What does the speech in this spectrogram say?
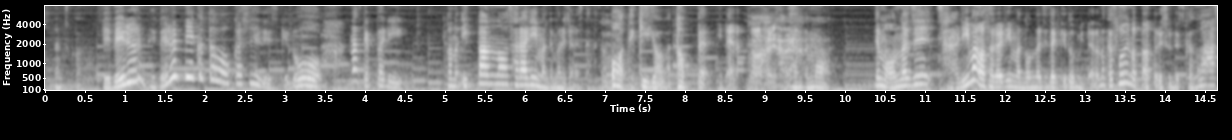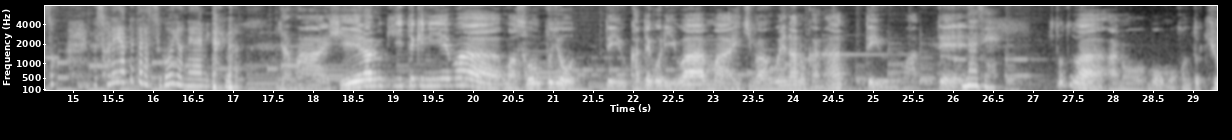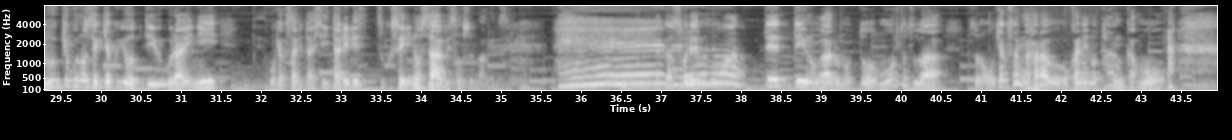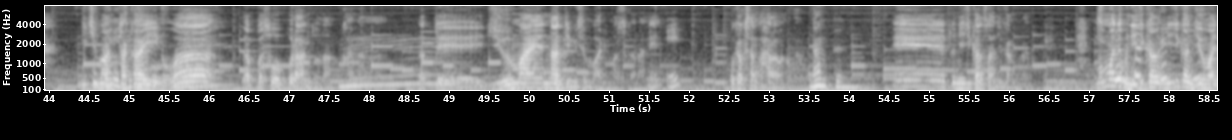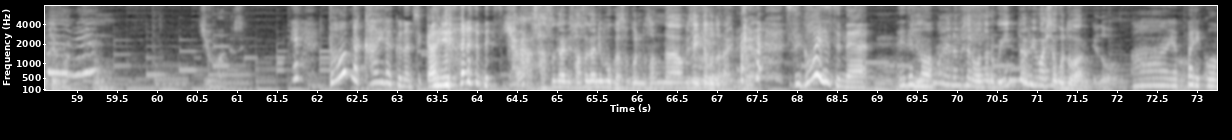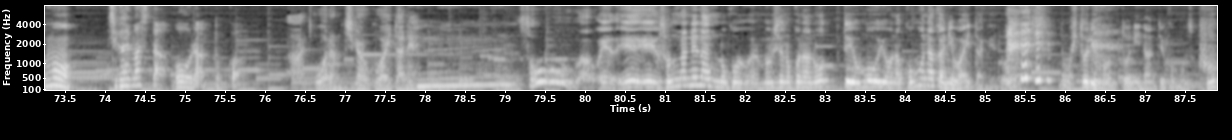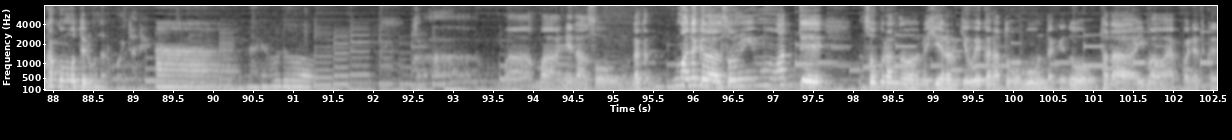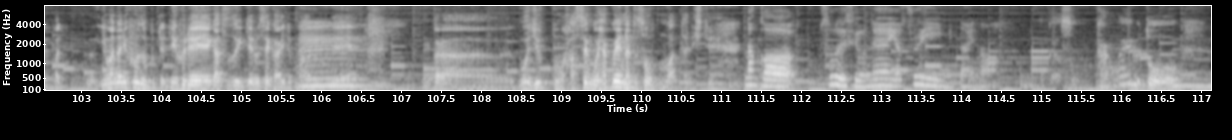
う、なんつうか、レベル？レベルって言い方はおかしいですけど、なんかやっぱり、この一般のサラリーマンでもあるじゃないですか。なんか、うん大手企業はトップみたいな。あはいはいはい。なんかもう、でも同じ、サラリーマンはサラリーマンで同じだけど、みたいな。なんかそういうのってあったりするんですか？うわあそ、それやってたらすごいよね、みたいな。いやまあヒエラルキー的に言えば、まあ、ソープ嬢っていうカテゴリーはまあ一番上なのかなっていうのもあってなぜ？一つはあのもうもう本当究極の接客業っていうぐらいにお客さんに対して至れり尽くせりのサービスをするわけですよね。へえ。だからそれもあってっていうのがあるのともう一つはそのお客さんが払うお金の単価もあ一番高いのやはやっぱソープランドなのかな。だって10万円なんて店もありますからね。え？お客さんが払うのが。何分？えーと2時間3時間ぐらい。まあまあでも2時間2時間10万円っていうのはうん。10万ですよどんな快楽な時間になるんですいやさすがにさすがに僕はそこにそんなお店行ったことないんでね、すごいですね。うん、えでも。10万円の店の女の子インタビューはしたことはあるけど。ああ、やっぱりこう、もう、違いました？オーラとか。あーオーラの違う子はいたね。うん。んそうはえええそんな値段の子お店の子なの？って思うような子も中にはいたけど。でも一人本当になんていうかもう風格を持ってる女の子がいたね。ああ、なるほど。まあまあ値段そうだからまあだけどそれもあってソープランドのヒエラルキーは上かなとも思うんだけどただ今はやっぱりやっぱやっぱいまだに風俗ってデフレが続いてる世界でもあるので、だから、50分8500円なんてソープもあったりして、なんか、そうですよね。安いみたいな。なんかそう考えると、うん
